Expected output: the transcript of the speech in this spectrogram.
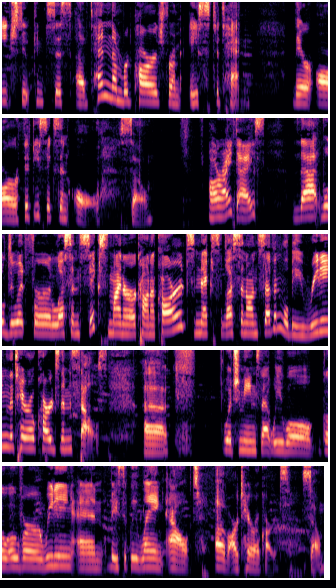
Each suit consists of 10 numbered cards from ace to 10. There are 56 in all. So, all right, guys that will do it for lesson six, minor arcana cards. Next lesson on seven will be reading the tarot cards themselves, uh, which means that we will go over reading and basically laying out of our tarot cards. So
